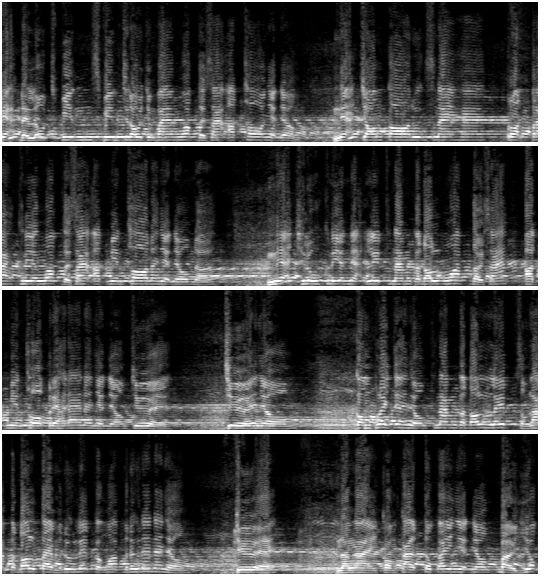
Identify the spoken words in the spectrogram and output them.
អ្នកដែលលោតស្ពានស្ពានជ្រោយចង្វាងាប់ដោយសារអត់ធម៌ញាតិញោមអ្នកចងករឿងស្នេហាព្រាត់ប្រាសគ្នាងាប់ដោយសារអត់មានធម៌ណាញាតិញោមណាអ្នកឆ្លោះគ្នាអ្នកលេបថ្នាំកដុលងាប់ដោយសារអត់មានធម៌ព្រះដែរណាញាតិញោមជឿទេជឿទេញោម កុំភ្លេចទេញោមថ្នាំកដុលលេបសម្រាប់កដុលតែមនុស្សលេបក៏ងាប់មនុស្សដែរណាញោមជឿទេហ្នឹងហើយកុំកើតទុកអីញាតិញោមបើយក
